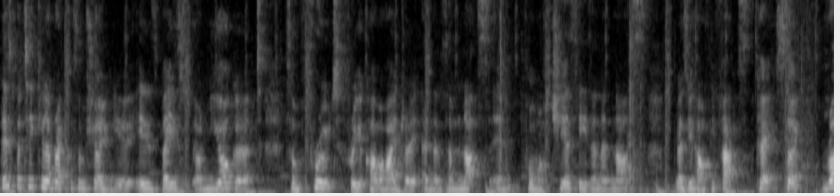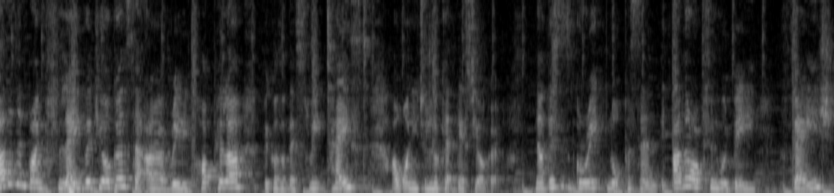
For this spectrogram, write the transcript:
This particular breakfast I'm showing you is based on yogurt, some fruit for your carbohydrate, and then some nuts in form of chia seeds and then nuts as your healthy fats. Okay, so rather than buying flavored yogurts that are really popular because of their sweet taste, I want you to look at this yogurt. Now this is Greek 0%. The other option would be Fage,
